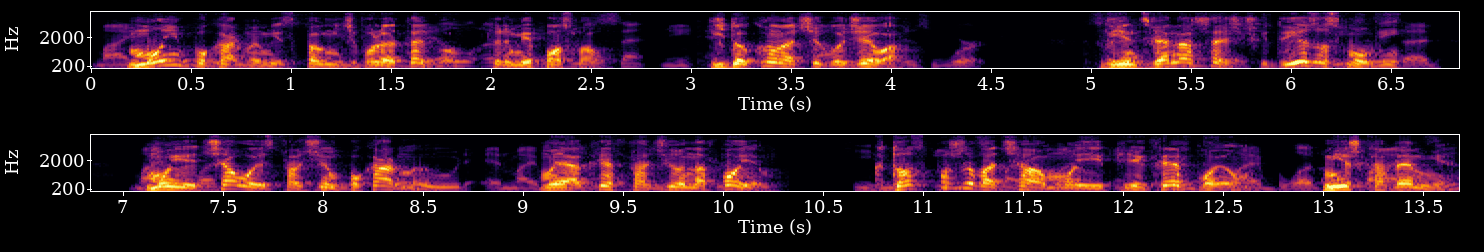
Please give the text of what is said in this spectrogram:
Moim pokarmem jest spełnić wolę tego, który mnie posłał i dokonać Jego dzieła. Więc w Jana 6, gdy Jezus mówi, moje ciało jest prawdziwym pokarmem, moja krew prawdziwym napojem, kto spożywa ciało moje i pije krew moją, mieszka we mnie.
